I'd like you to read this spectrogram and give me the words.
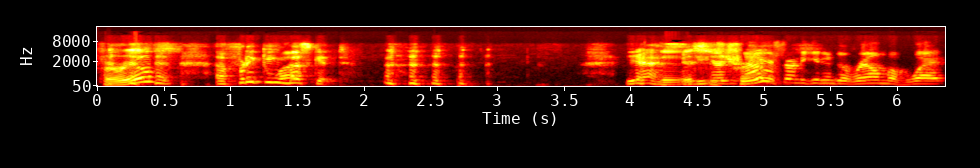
For real? a freaking What? musket. yes. This is You're, true? Now you're starting to get into the realm of what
